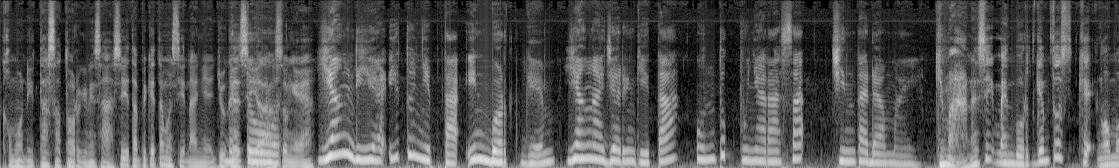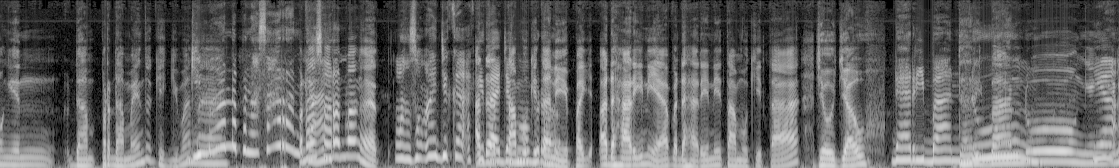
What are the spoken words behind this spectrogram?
Komunitas atau organisasi, tapi kita mesti nanya juga sih Betul. langsung ya. yang dia itu nyiptain board game yang ngajarin kita untuk punya rasa cinta damai. Gimana sih main board game tuh kayak ngomongin dam- perdamaian tuh kayak gimana? Gimana penasaran, kan? Penasaran banget. Langsung aja kak kita Ada ajak tamu ngobrol. kita nih, pagi, pada hari ini ya, pada hari ini tamu kita jauh-jauh dari Bandung. dari Bandung. Ya ini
